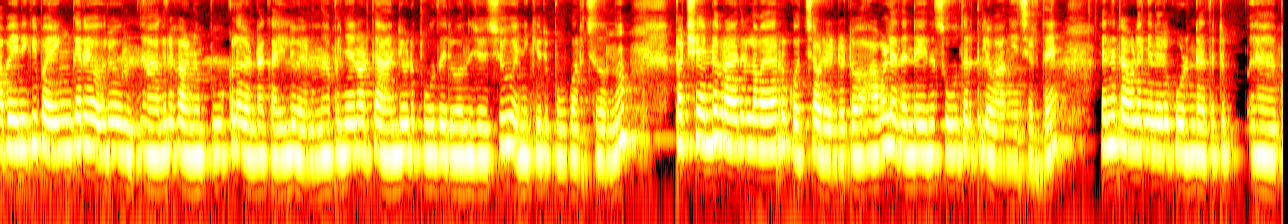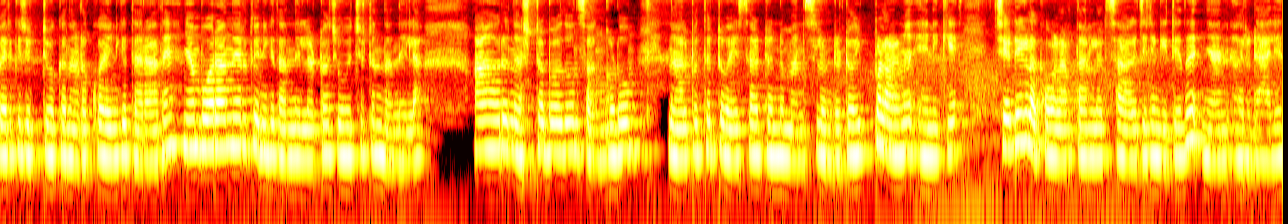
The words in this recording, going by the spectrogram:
അപ്പോൾ എനിക്ക് ഭയങ്കര ഒരു ആഗ്രഹമാണ് പൂക്കൾ കണ്ടാൽ കയ്യിൽ വേണമെന്ന്. അപ്പോൾ ഞാൻ അവിടുത്തെ ആന്റിയോട് പൂ തരുമോയെന്ന് ചോദിച്ചു. എനിക്കൊരു പൂ പറിച്ചു തന്നു. പക്ഷേ എന്റെ പ്രായത്തിലുള്ള വേറൊരു കൊച്ചവിടെ ഉണ്ട് കേട്ടോ. അവൾ ഇതെന്റെ നിന്ന് സൂത്രത്തിൽ വാങ്ങിച്ചെടുത്തേ. എന്നിട്ട് ഇങ്ങനെ ഒരു കൂടിന്റെ അകത്തിട്ട് പെരക്ക് ചുറ്റുമൊക്കെ നടക്കുക എനിക്ക് തരാതെ. ഞാൻ പോരാൻ നേരത്തും എനിക്ക് തന്നില്ല കേട്ടോ. ചോദിച്ചിട്ടും തന്നില്ല. ആ ഒരു നഷ്ടബോധവും സങ്കടവും നാൽപ്പത്തെട്ട് വയസ്സായിട്ട് എന്റെ മനസ്സിലുണ്ട് കേട്ടോ. ഇപ്പോഴാണ് എനിക്ക് ചെടികളൊക്കെ വളർത്താനുള്ള ഒരു സാഹചര്യം കിട്ടിയത്. ഞാൻ ഒരു ഡാലിയ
